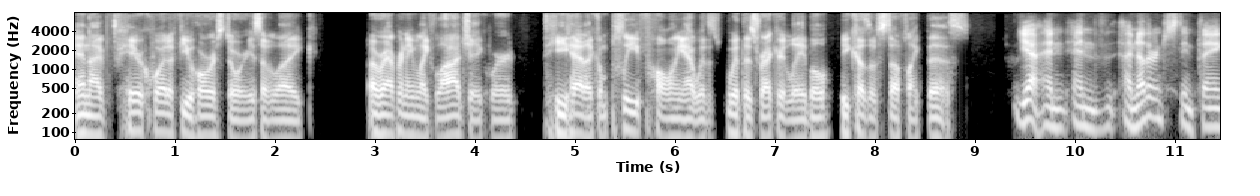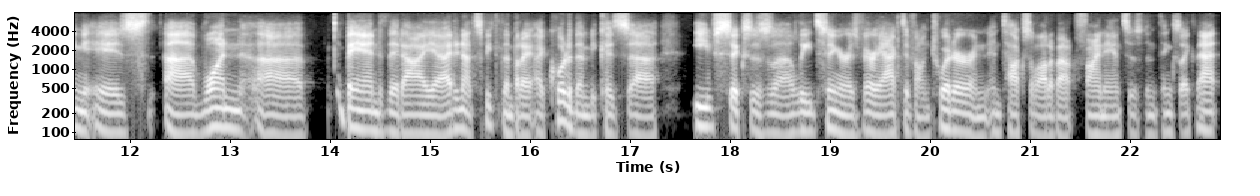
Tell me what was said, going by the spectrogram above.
And I've heard quite a few horror stories of like a rapper named like Logic where he had a complete falling out with with his record label because of stuff like this. Yeah, and and another interesting thing is uh, one uh, band that I uh, I did not speak to them, but I, I quoted them because uh, Eve Six's uh, lead singer is very active on Twitter and, and talks a lot about finances and things like that.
